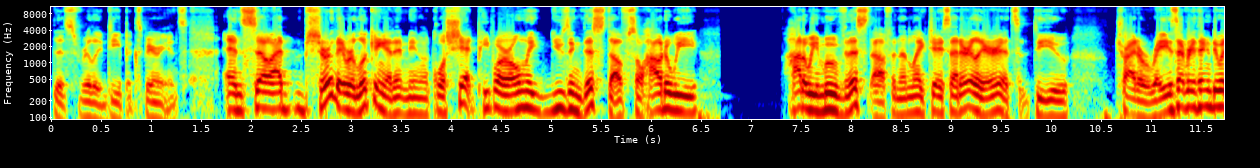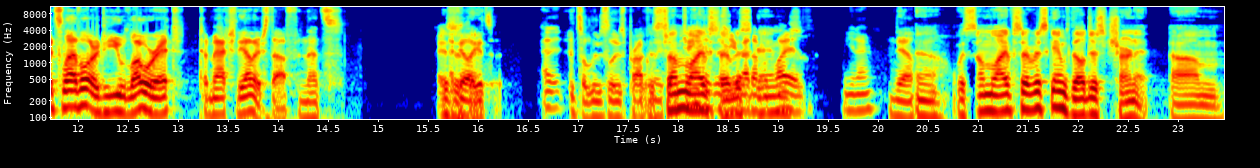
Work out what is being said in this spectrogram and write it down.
this really deep experience. And so I'm sure they were looking at it and being like, "Well, shit, people are only using this stuff, so how do we how do we move this stuff?" And then, like Jay said earlier, it's do you try to raise everything to its level, or do you lower it to match the other stuff? And that's It's I feel like it's it's a lose lose proclamation. some live changes you service games. players, you know. yeah, Yeah, with some live service games, they'll just churn it. Um,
